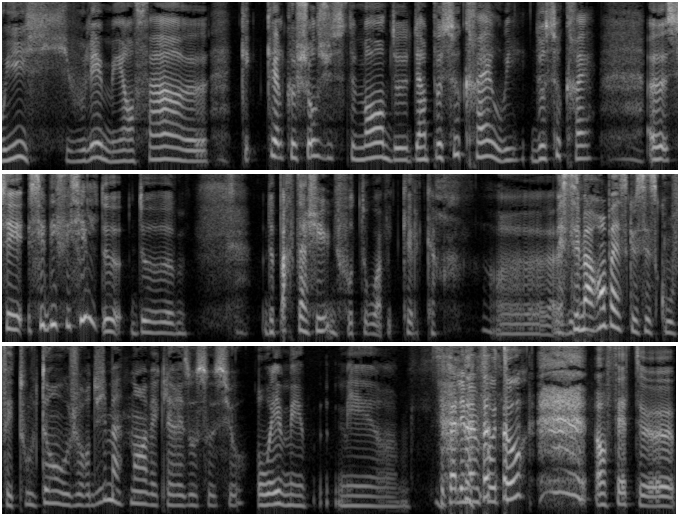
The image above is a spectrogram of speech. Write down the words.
oui, si vous voulez, mais enfin euh, que- quelque chose justement d'un peu secret, oui, de secret. Euh, c'est difficile de, de de partager une photo avec quelqu'un. Euh, avec- c'est marrant parce que c'est ce qu'on fait tout le temps aujourd'hui maintenant avec les réseaux sociaux. Oui, mais mais euh, C'est pas les mêmes photos? En fait, euh,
